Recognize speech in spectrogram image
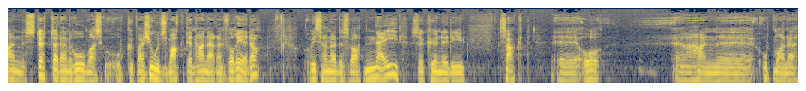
han støtter den romerske okkupasjonsmakten, han er en forræder. Og hvis han hadde svart nei, så kunne de sagt eh, og eh, han eh, oppmanna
